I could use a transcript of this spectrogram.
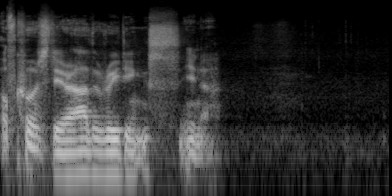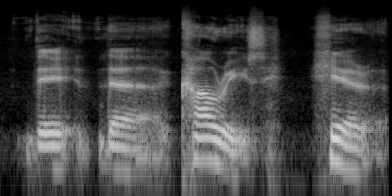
of course, there are other readings, you know. The, the cowries here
